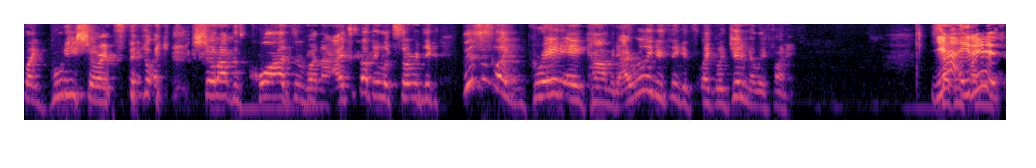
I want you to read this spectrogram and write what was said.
like booty shorts that like showed off his quads and whatnot. I just thought they looked so ridiculous. This is like grade A comedy. I really do think it's like legitimately funny. Yeah, Second it is.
